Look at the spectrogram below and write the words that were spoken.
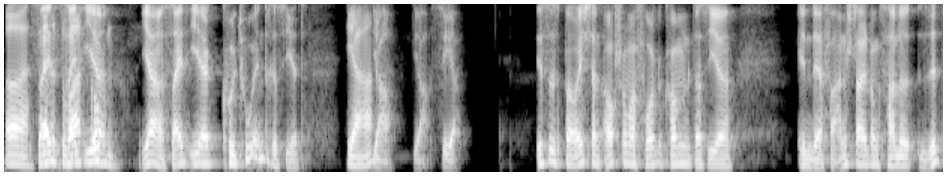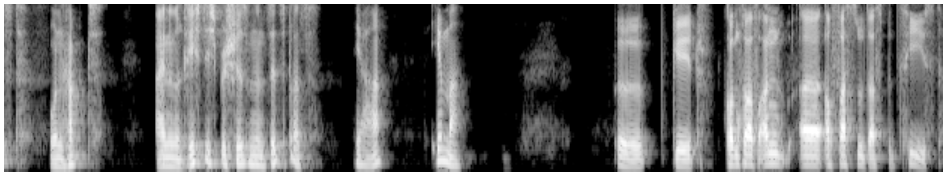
Äh, Seid- seid ihr- gucken. Ja, seid ihr Kultur interessiert? Ja. Ja, ja, sehr. Ist es bei euch dann auch schon mal vorgekommen, dass ihr in der Veranstaltungshalle sitzt und habt einen richtig beschissenen Sitzplatz? Ja. Immer. Äh, geht. Kommt drauf an, äh, auf was du das beziehst.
